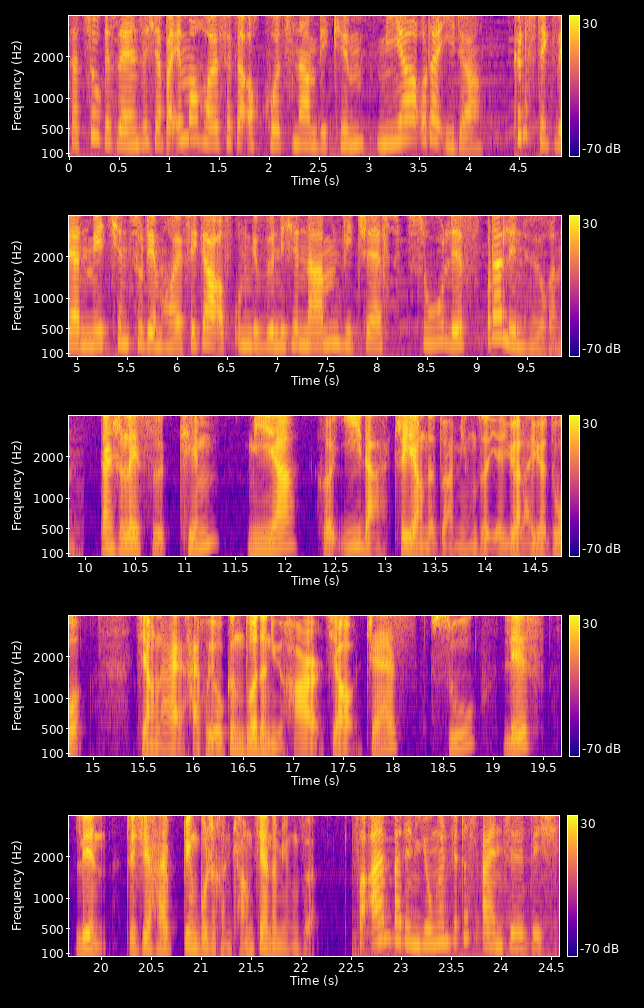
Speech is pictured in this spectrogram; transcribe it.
Dazu gesellen sich aber immer häufiger auch Kurznamen wie Kim, Mia oder Ida. Künftig werden Mädchen zudem häufiger auf ungewöhnliche Namen wie Jess, Sue, Liv oder Lynn hören. 但是类似 Kim、Mia 和 Ida 这样的短名字也越来越多，将来还会有更多的女孩叫 Jess、Sue、Liv、Lynn，这些还并不是很常见的名字。 Vor allem bei den Jungen wird es einsilbig.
